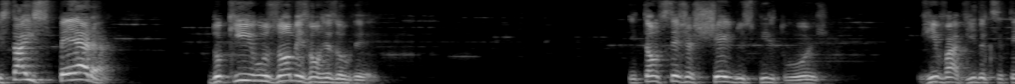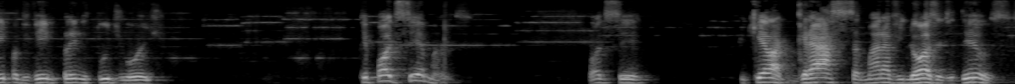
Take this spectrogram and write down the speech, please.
está à espera do que os homens vão resolver? Então, seja cheio do Espírito hoje. Viva a vida que você tem para viver em plenitude hoje. Que pode ser, mas pode ser. E aquela graça maravilhosa de Deus,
